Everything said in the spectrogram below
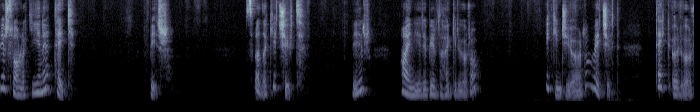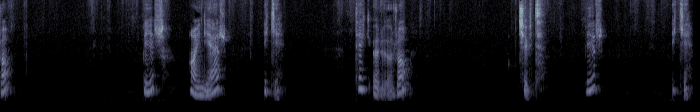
bir sonraki yine tek. Bir. Sıradaki çift. Bir. Aynı yere bir daha giriyorum. İkinciyi ördüm ve çift. Tek örüyorum. 1 aynı yer 2 tek örüyorum çift 1 2 şöyle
